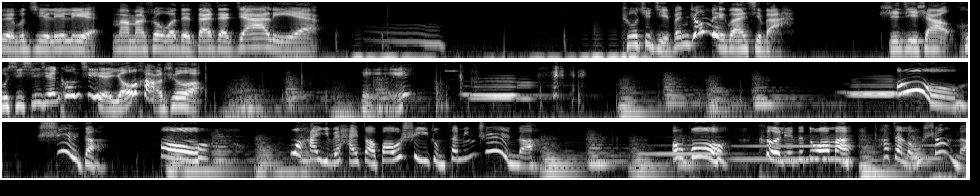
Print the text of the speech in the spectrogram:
对不起，莉莉，妈妈说我得待在家里。出去几分钟没关系吧？实际上，呼吸新鲜空气也有好处。嘿，哦，是的，哦，我还以为海藻包是一种三明治呢。哦不，可怜的诺曼，他在楼上呢。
